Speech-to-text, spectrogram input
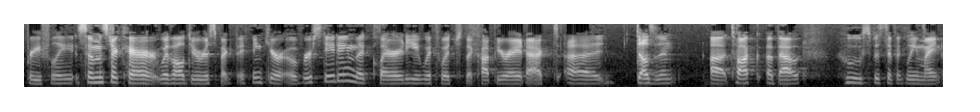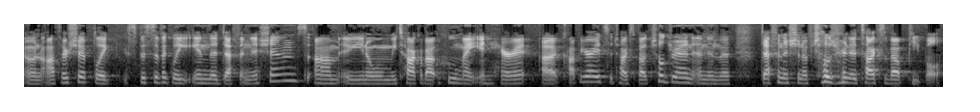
briefly. So, Mr. Kerr, with all due respect, I think you're overstating the clarity with which the Copyright Act uh, doesn't uh, talk about who specifically might own authorship, like specifically in the definitions. Um, you know, when we talk about who might inherit uh, copyrights, it talks about children, and in the definition of children, it talks about people.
